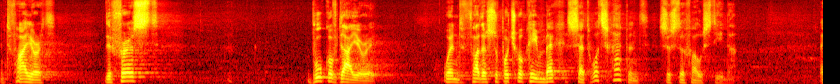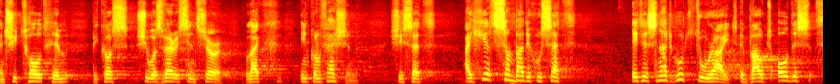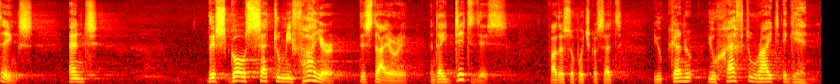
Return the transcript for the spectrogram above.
and fired the first book of diary. When Father Sopoćko came back, said, What's happened, Sister Faustina? And she told him, because she was very sincere, like in confession, she said, I heard somebody who said, It is not good to write about all these things. And this ghost said to me, Fire this diary. And I did this. Father Sopoćko said, you, can, you have to write again.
